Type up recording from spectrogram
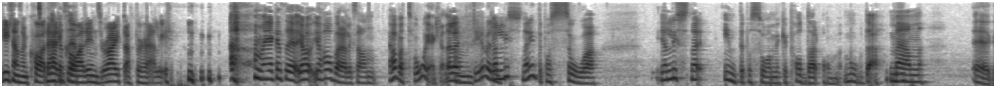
Det känns som Ka- det här är kan säga- Karins right up her alley. Men jag kan säga, jag, jag har bara liksom, jag har bara två egentligen. Eller, Ja, väl- Jag lyssnar inte på så, jag lyssnar inte på så mycket poddar om mode. Mm. Men, eh,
